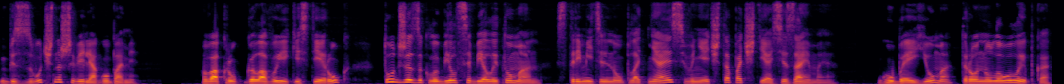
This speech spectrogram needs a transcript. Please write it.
беззвучно шевеля губами. Вокруг головы и кистей рук тут же заклубился белый туман, стремительно уплотняясь в нечто почти осязаемое. Губы Юма тронула улыбка,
